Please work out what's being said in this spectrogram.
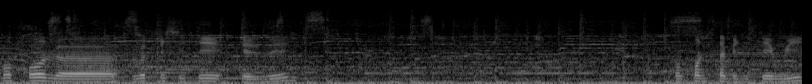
contrôle euh, motricité élevée. Contrôle stabilité, oui.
